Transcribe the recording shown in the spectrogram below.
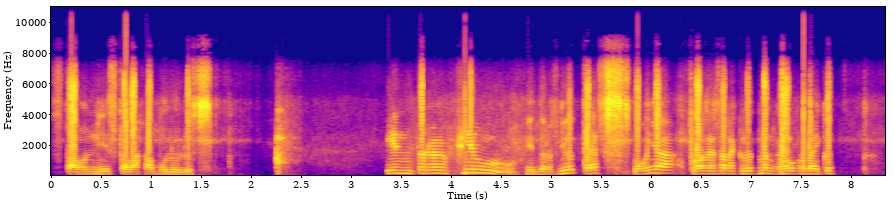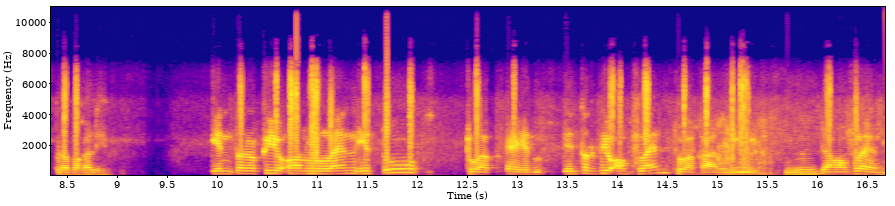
setahun nih setelah kamu lulus? interview Interview, tes, pokoknya proses rekrutmen kamu pernah ikut berapa kali? interview online itu dua eh interview offline dua kali Hmm. yang offline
